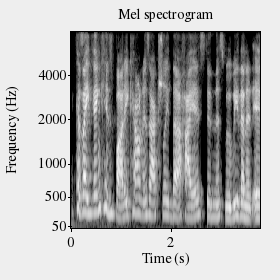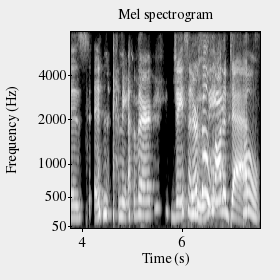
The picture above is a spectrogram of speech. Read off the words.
because I think his body count is actually the highest in this movie than it is in any other Jason. There's movie. a lot of deaths. Oh,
